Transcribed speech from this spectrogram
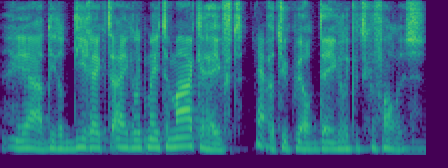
ja, die er direct eigenlijk mee te maken heeft. Wat natuurlijk wel degelijk het geval is.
